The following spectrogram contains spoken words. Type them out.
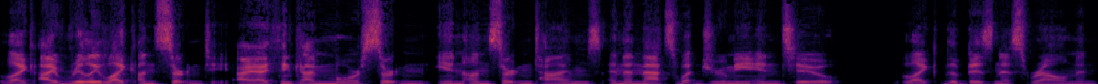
like I really like uncertainty. I, I think I'm more certain in uncertain times, and then that's what drew me into like the business realm, and,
